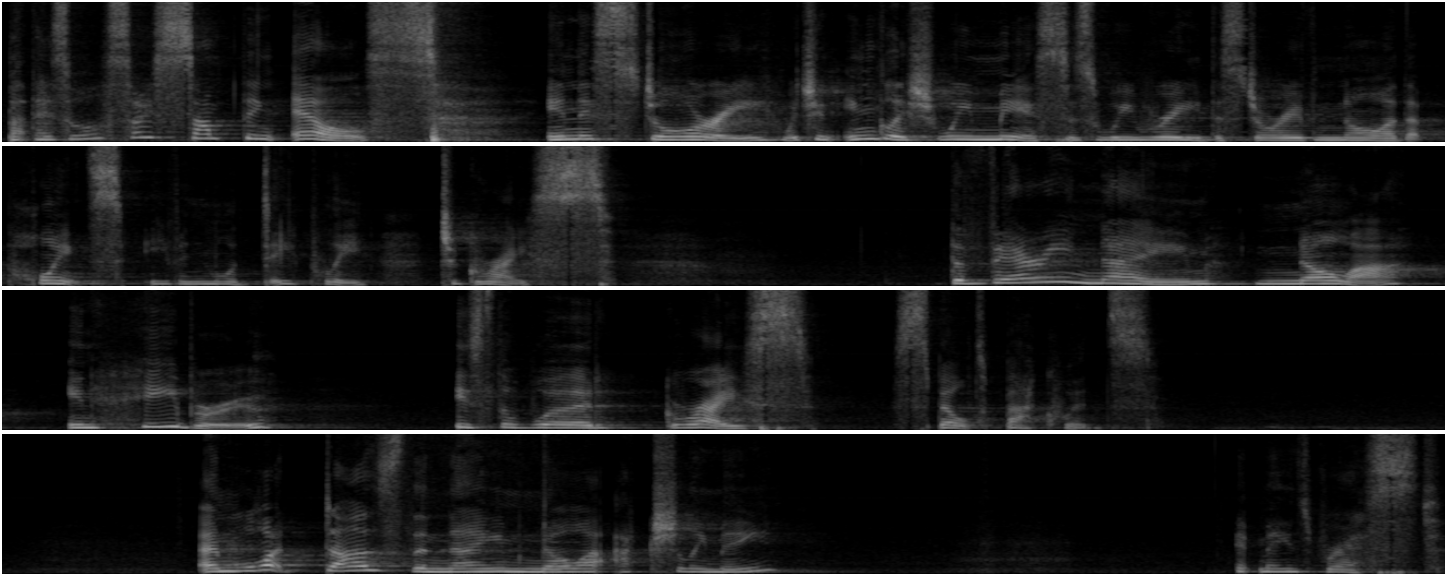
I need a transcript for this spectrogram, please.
But there's also something else in this story, which in English we miss as we read the story of Noah, that points even more deeply to grace. The very name Noah in Hebrew is the word grace spelt backwards. And what does the name Noah actually mean? It means rest.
